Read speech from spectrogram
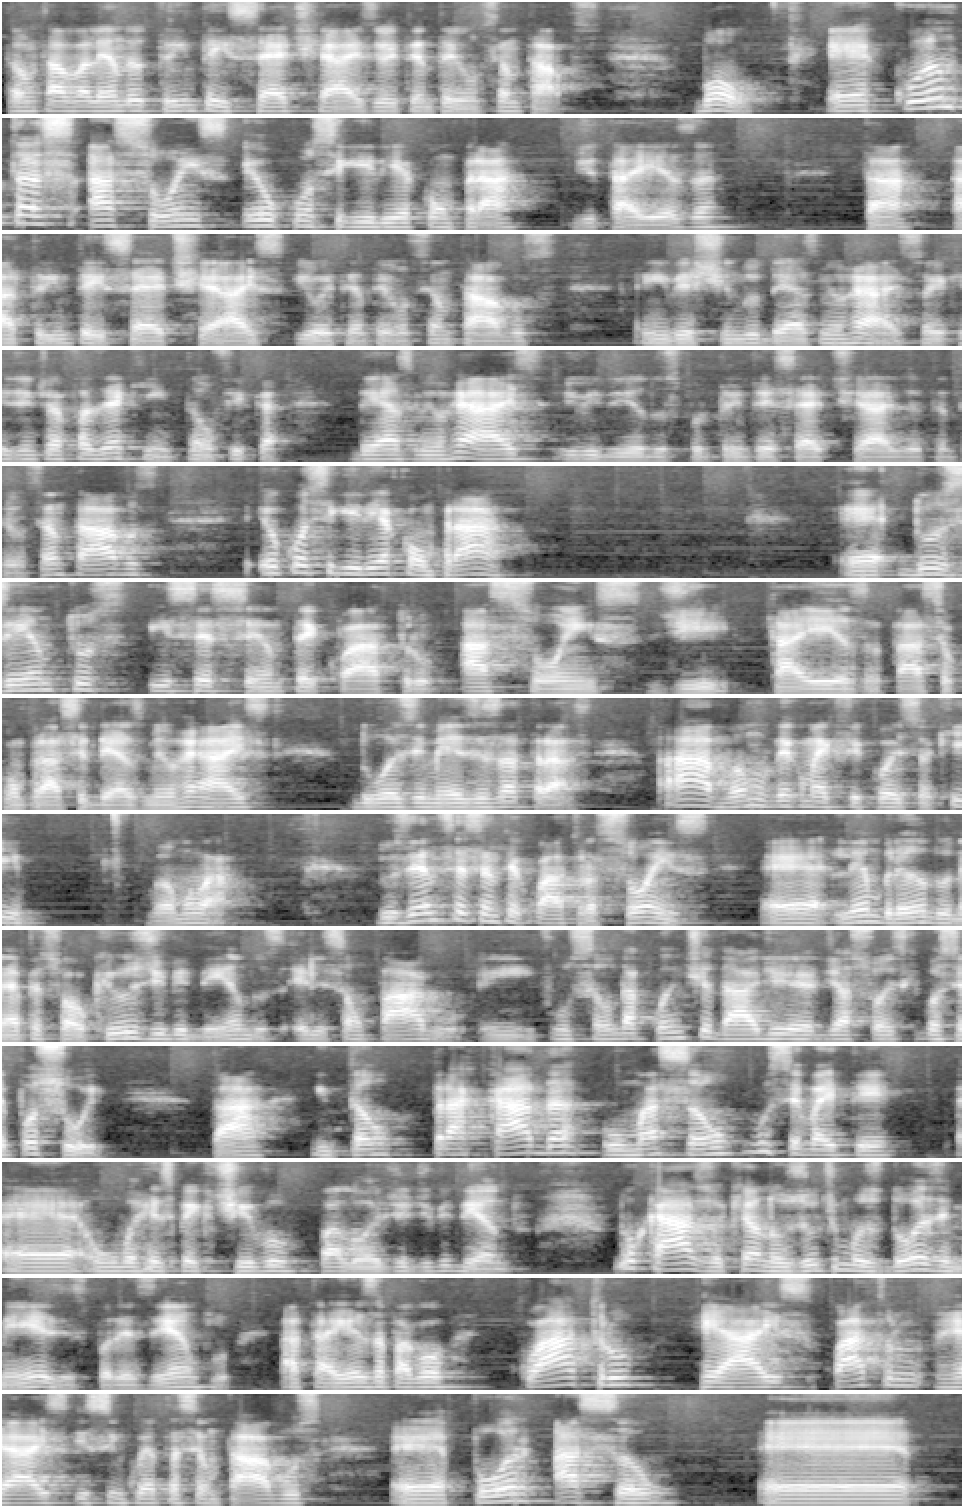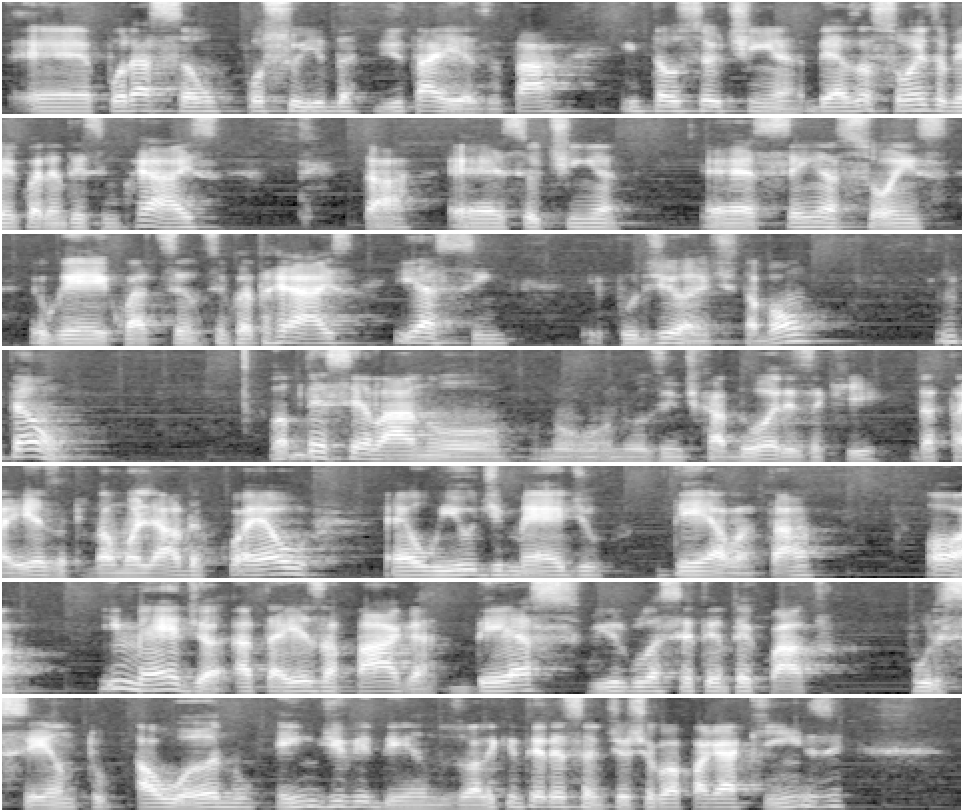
Então tá valendo R$ 37,81. Bom, é, quantas ações eu conseguiria comprar de Taesa, tá? A R$ 37,81, investindo 10 mil reais. Isso aí que a gente vai fazer aqui. Então fica 10 mil reais divididos por R$ 37,81, eu conseguiria comprar é, 264 ações de Taesa, tá? Se eu comprasse 10 mil reais 12 meses atrás. Ah, vamos ver como é que ficou isso aqui? Vamos lá. 264 ações, é, lembrando, né, pessoal, que os dividendos eles são pagos em função da quantidade de ações que você possui tá? Então, para cada uma ação, você vai ter é, um respectivo valor de dividendo. No caso aqui, ó, nos últimos 12 meses, por exemplo, a Taesa pagou R$ 4,00, R$ 4,50 é, por ação é, é, por ação possuída de Taesa, tá? Então, se eu tinha 10 ações, eu ganhei R$ 45,00, tá? É, se eu tinha é, 100 ações, eu ganhei 450 reais e assim e por diante, tá bom? Então, vamos descer lá no, no, nos indicadores aqui da Taesa para dar uma olhada qual é o, é o yield médio dela, tá? Ó, em média, a Taesa paga 10,74% ao ano em dividendos. Olha que interessante, já chegou a pagar 15,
